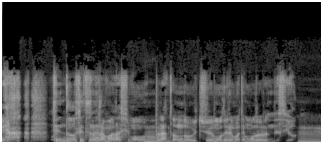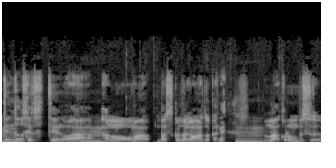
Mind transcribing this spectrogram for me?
いや天動説ならまだしも、うん、プラトンの宇宙モデルまで戻るんですよ。うん、天動説っていうのは、うん、あのまあ、バスコ・ダ・ガマとかね、まあ、コロンブス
